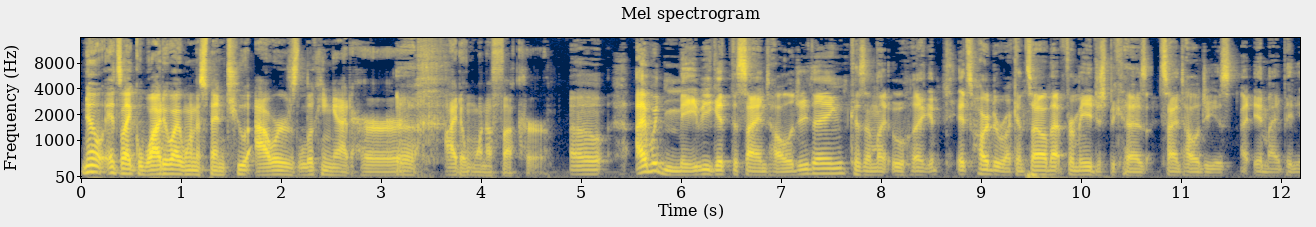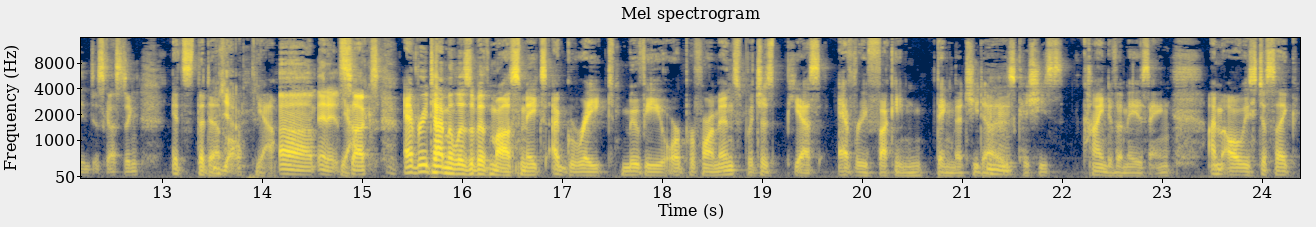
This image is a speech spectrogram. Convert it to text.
No, it's like, why do I want to spend two hours looking at her? Ugh. I don't want to fuck her. Oh, I would maybe get the Scientology thing because I'm like, oh, like it's hard to reconcile that for me just because Scientology is, in my opinion, disgusting. It's the devil. Yeah. yeah. Um, and it Yeah. sucks. Every time Elisabeth Moss makes a great movie or performance, which is PS every fucking thing that she Mm-hmm. does because she's kind of amazing, I'm always just like,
